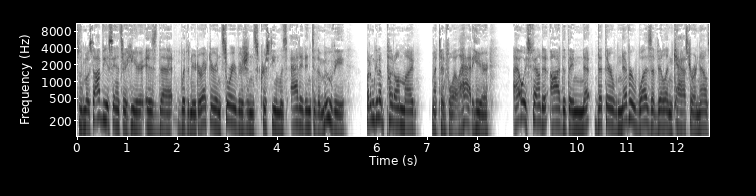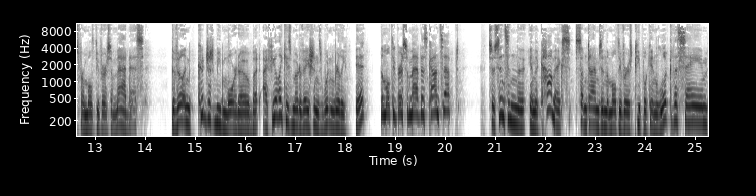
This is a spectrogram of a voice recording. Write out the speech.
So the most obvious answer here is that with a new director and story visions, Christine was added into the movie. But I'm going to put on my my tinfoil hat here. I always found it odd that they ne- that there never was a villain cast or announced for Multiverse of Madness. The villain could just be Mordo, but I feel like his motivations wouldn't really fit the Multiverse of Madness concept. So since in the in the comics, sometimes in the multiverse people can look the same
